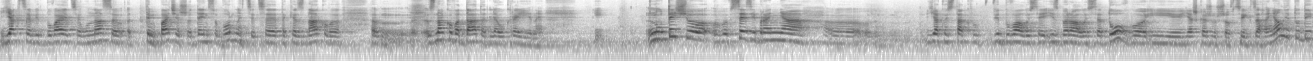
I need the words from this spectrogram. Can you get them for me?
як це відбувається у нас, е, тим паче, що День Соборності це таке знакове, ем, знакова дата для України. Ну, те, що все зібрання якось так відбувалося і збиралося довго, і я ж кажу, що всіх заганяли туди.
